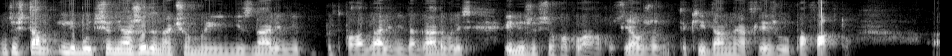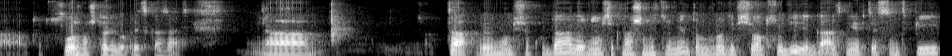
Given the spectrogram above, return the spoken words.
Ну, то есть там или будет все неожиданно, о чем мы не знали, не предполагали, не догадывались, или же все по плану. То есть я уже такие данные отслеживаю по факту. А, тут сложно что-либо предсказать. А, так, вернемся куда? Вернемся к нашим инструментам. Вроде все обсудили. Газ, нефть, S&P,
